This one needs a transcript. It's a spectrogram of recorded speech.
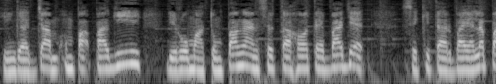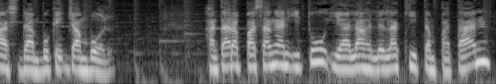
hingga jam 4 pagi di rumah tumpangan serta hotel bajet sekitar Bayan Lepas dan Bukit Jambul. Antara pasangan itu ialah lelaki tempatan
